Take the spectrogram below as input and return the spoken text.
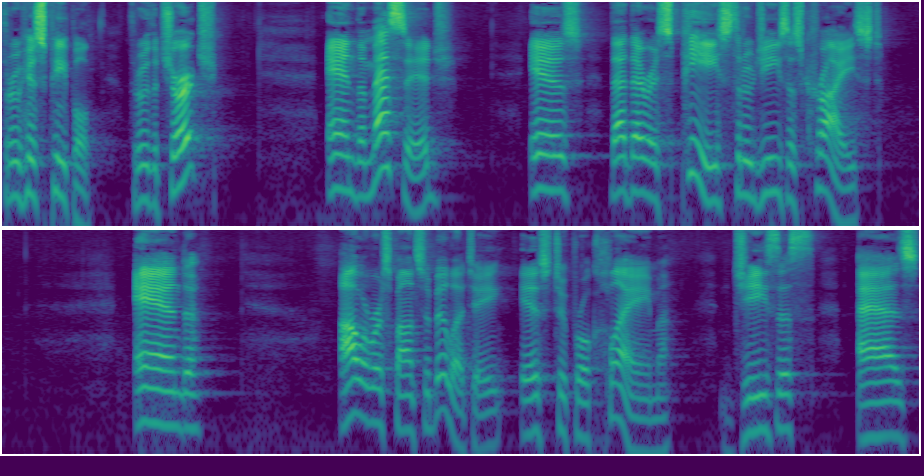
through his people, through the church, and the message is that there is peace through Jesus Christ. And our responsibility is to proclaim Jesus as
